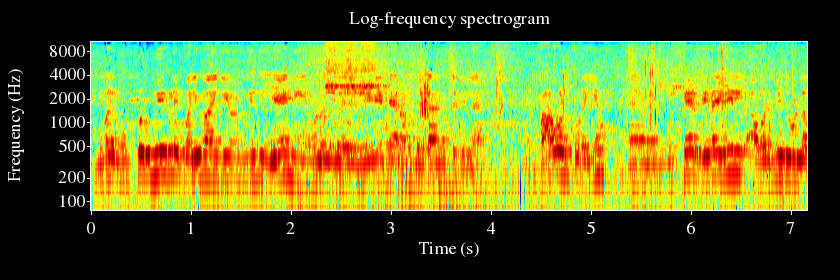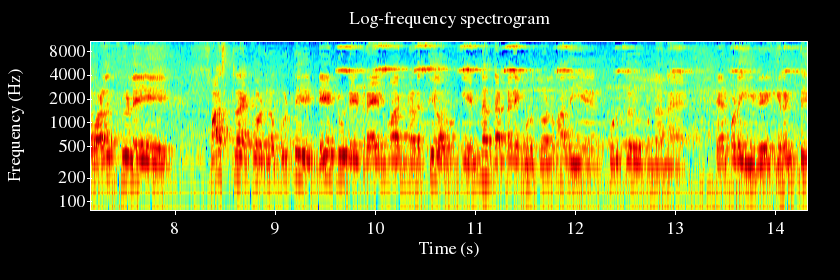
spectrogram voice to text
இந்த மாதிரி முப்பது உயிர்களை பழி வாங்கியவன் மீது ஏன் இவ்வளவு லீனியட்டாக நடந்திருக்காங்கன்னு தெரியல. காவல்துறையும் மிக விரைவில் அவர் மீது உள்ள வழக்குகளை ஃபாஸ்ட் ட்ராக் கோர்ட்டில் போட்டு டே டு டே ட்ரையல் மாதிரி நடத்தி அவருக்கு என்ன தண்டனை கொடுக்க வேண்டுமோ அதை கொடுக்கறதுக்கு உண்டான ஏற்பாடு இரு- இரண்டு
